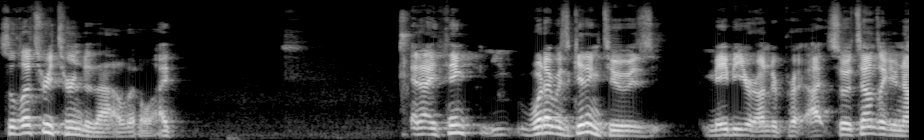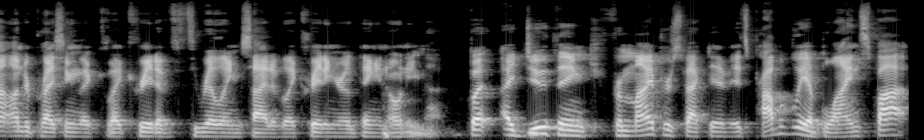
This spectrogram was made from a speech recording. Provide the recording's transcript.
so let's return to that a little. I and I think what I was getting to is maybe you're under. So it sounds like you're not underpricing the like creative, thrilling side of like creating your own thing and owning that. But I do think, from my perspective, it's probably a blind spot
